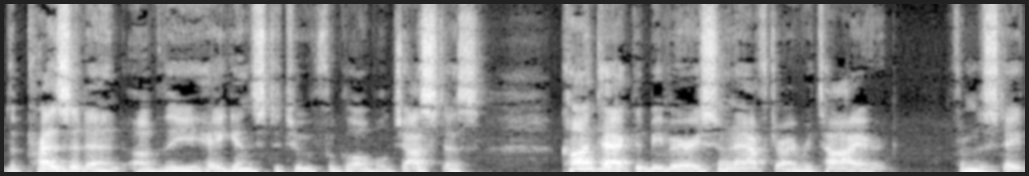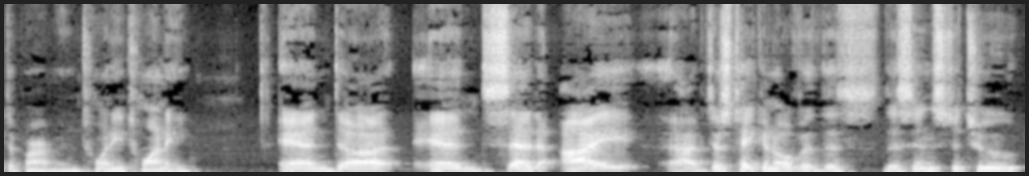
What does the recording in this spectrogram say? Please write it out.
the president of the Hague Institute for Global Justice, contacted me very soon after I retired from the State Department in 2020, and uh, and said I have just taken over this this institute.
